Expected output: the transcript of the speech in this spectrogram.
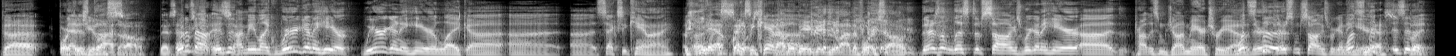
the Fourth That of the July song. song. That's What about- isn't- song. I mean, like we're gonna hear we're gonna hear like uh uh uh sexy can I? Uh, yes, "Sexy course. Can I" will Uh, be a good July the Fourth song. There's a list of songs we're gonna hear. Uh, probably some John Mayer trio. What's there, the- there's some songs we're gonna What's hear. the? Yes. Is it a? but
